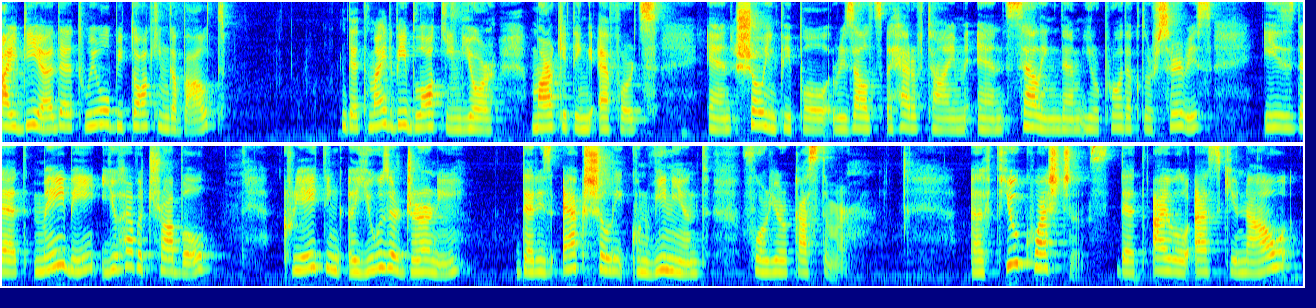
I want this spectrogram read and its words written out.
idea that we will be talking about that might be blocking your marketing efforts and showing people results ahead of time and selling them your product or service is that maybe you have a trouble creating a user journey that is actually convenient for your customer. A few questions that I will ask you now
